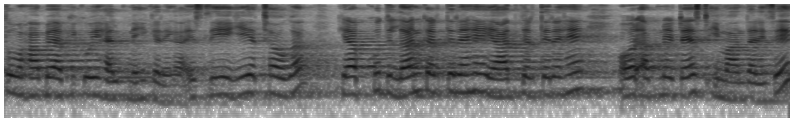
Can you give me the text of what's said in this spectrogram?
तो वहाँ पे आपकी कोई हेल्प नहीं करेगा। इसलिए ये अच्छा होगा कि आप खुद लर्न करते रहें, याद करते रहें और अपने टेस्ट ईमानदारी से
